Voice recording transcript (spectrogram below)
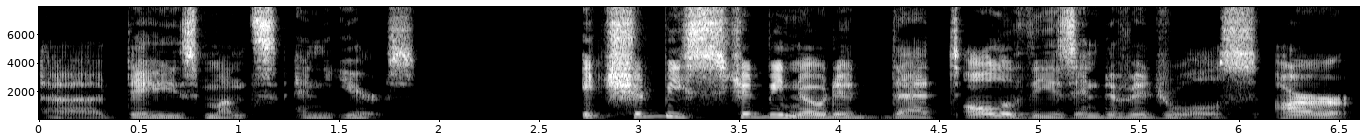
uh, days, months, and years. It should be should be noted that all of these individuals are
